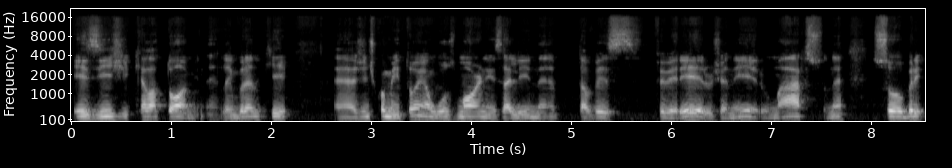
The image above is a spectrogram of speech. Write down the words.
exige que ela tome. Né? Lembrando que é, a gente comentou em alguns mornings ali, né, talvez fevereiro, janeiro, março, né, sobre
